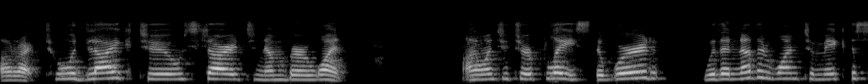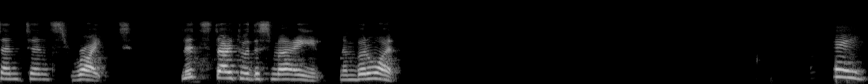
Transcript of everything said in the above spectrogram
All right, who would like to start number one? I want you to replace the word with another one to make the sentence right. Let's start with Ismail, number one. Okay.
